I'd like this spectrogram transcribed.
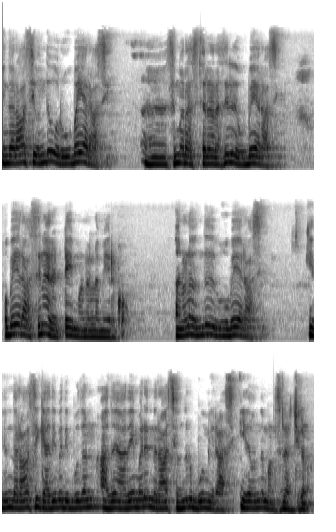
இந்த ராசி வந்து ஒரு உபய ராசி. சிம்ம ராசி திர ராசியில் இது உபய ராசி. உபய ராசினா ரெட்டை மண்டலமே இருக்கும். அதனால வந்து உபய ராசி. இது இந்த ராசிக்கு அதிபதி புதன் அது அதே மாதிரி இந்த ராசி வந்து ஒரு பூமி ராசி. இதை வந்து மனசில் வச்சுக்கணும்.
